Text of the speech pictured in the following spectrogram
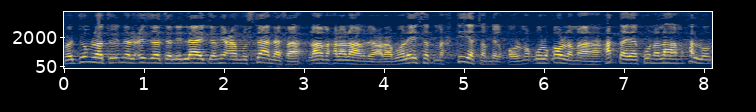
Fajumlaةu ina alcizata lilaahi jamiica musta'nafa laa maxala laha min alacraab walaysat maxkiyatan bilqowl maquulu qowlna ma aha xataa yakuuna laha maxalun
